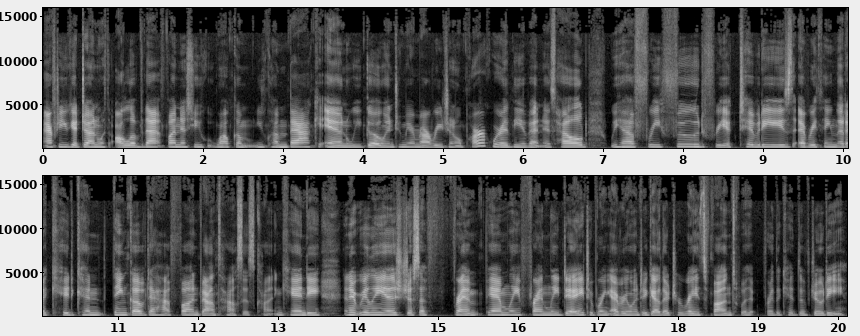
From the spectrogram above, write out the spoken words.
After you get done with all of that funness, you welcome you come back and we go into Miramar Regional Park where the event is held. We have free food, free activities, everything that a kid can think of to have fun, bounce houses, cotton candy, and it really is just a friend, family friendly day to bring everyone together to raise funds with, for the kids of Jody.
